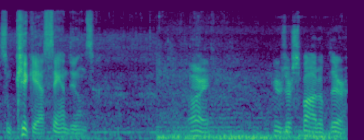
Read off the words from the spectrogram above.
Some kick-ass sand dunes. All right, here's our spot up there.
